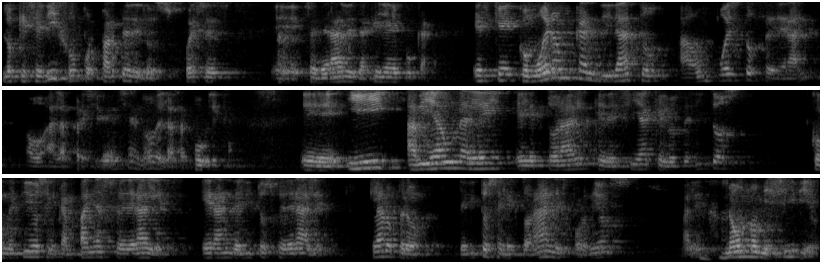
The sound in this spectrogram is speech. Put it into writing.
Lo que se dijo por parte de los jueces eh, federales de aquella época es que como era un candidato a un puesto federal, o a la presidencia ¿no? de la República, eh, y había una ley electoral que decía que los delitos cometidos en campañas federales eran delitos federales, claro, pero delitos electorales, por Dios, ¿vale? No un homicidio.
